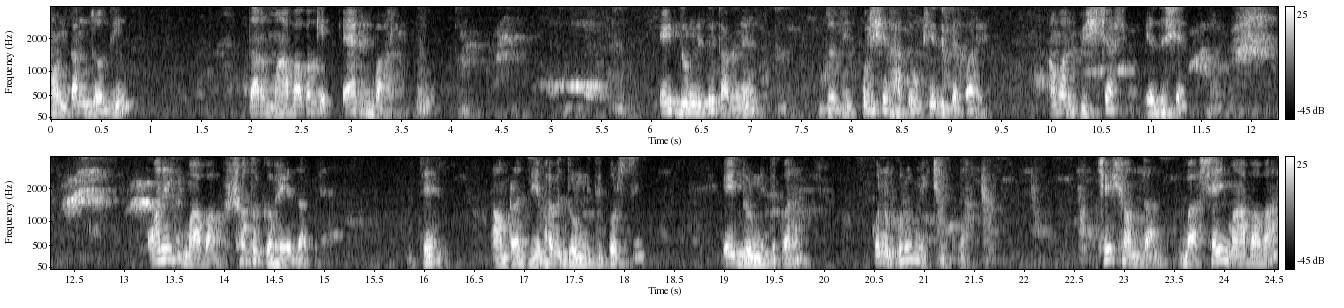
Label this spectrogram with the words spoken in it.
সন্তান যদি তার মা বাবাকে একবার এই দুর্নীতির কারণে যদি পুলিশের হাতে উঠিয়ে দিতে পারে, আমার বিশ্বাস এদেশে অনেক মা বাপ সতর্ক হয়ে যাবে যে আমরা যেভাবে দুর্নীতি করছি এই দুর্নীতি করা কোনো ক্রমেই ঠিক না। সেই সন্তান বা সেই মা বাবা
